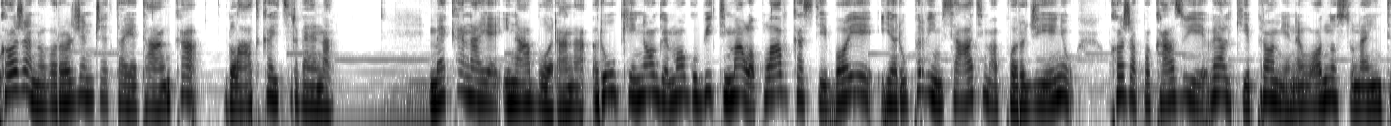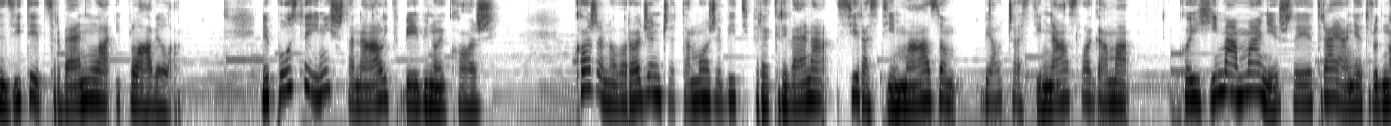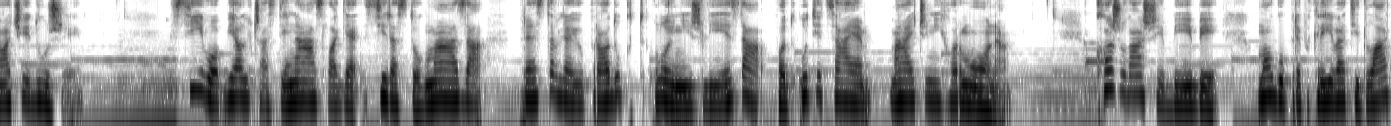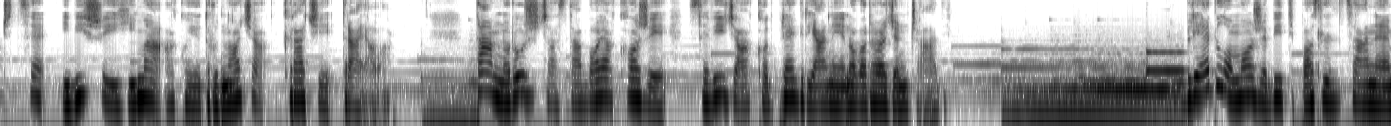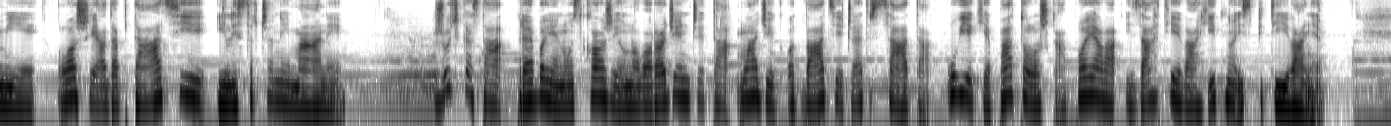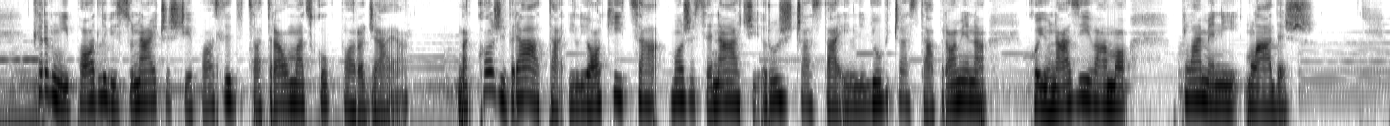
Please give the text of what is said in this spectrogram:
Koža novorođenčeta je tanka, glatka i crvena – Mekana je i naborana, ruke i noge mogu biti malo plavkaste i boje jer u prvim satima po rođenju koža pokazuje velike promjene u odnosu na intenzitet crvenila i plavila. Ne postoji ništa nalik bebinoj koži. Koža novorođenčeta može biti prekrivena sirastim mazom, bjelčastim naslagama, kojih ima manje što je trajanje trudnoće duže. Sivo bjelčaste naslage sirastog maza, predstavljaju produkt lojnih žlijezda pod utjecajem majčinih hormona. Kožu vaše bebe mogu prekrivati dlačice i više ih ima ako je trudnoća kraće trajala. Tamno ružičasta boja kože se viđa kod pregrijane novorođenčadi. Bljedilo može biti posljedica anemije, loše adaptacije ili srčane mane. Žućkasta prebojenost kože u novorođenčeta mlađeg od 24 sata uvijek je patološka pojava i zahtijeva hitno ispitivanje. Krvni podlivi su najčešće posljedica traumatskog porođaja. Na koži vrata ili okica može se naći ružičasta ili ljubičasta promjena koju nazivamo plameni mladež.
